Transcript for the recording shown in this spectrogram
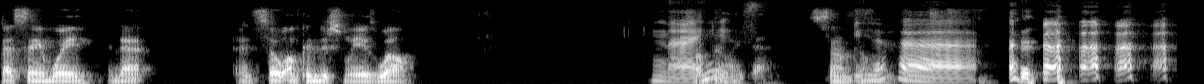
that same way and that and so unconditionally as well. Nice something like that. Something like that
